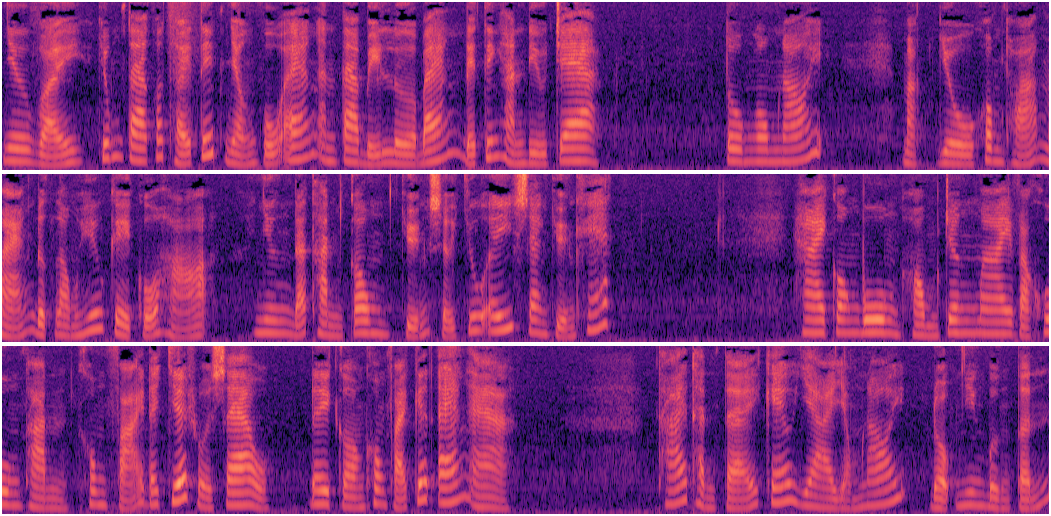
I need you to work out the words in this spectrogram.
Như vậy, chúng ta có thể tiếp nhận vụ án anh ta bị lừa bán để tiến hành điều tra. Tô Ngôn nói, mặc dù không thỏa mãn được lòng hiếu kỳ của họ, nhưng đã thành công chuyển sự chú ý sang chuyện khác. Hai con buôn Hồng Trân Mai và Khuôn Thành không phải đã chết rồi sao? Đây còn không phải kết án à? Thái Thành Tể kéo dài giọng nói, đột nhiên bừng tỉnh.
